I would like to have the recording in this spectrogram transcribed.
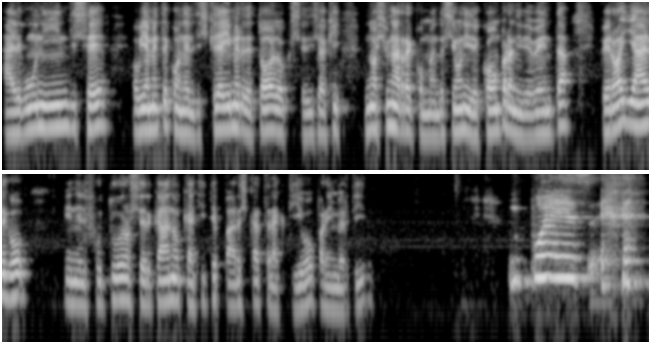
algún índice? Obviamente con el disclaimer de todo lo que se dice aquí, no es una recomendación ni de compra ni de venta, pero ¿hay algo en el futuro cercano que a ti te parezca atractivo para invertir? Pues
